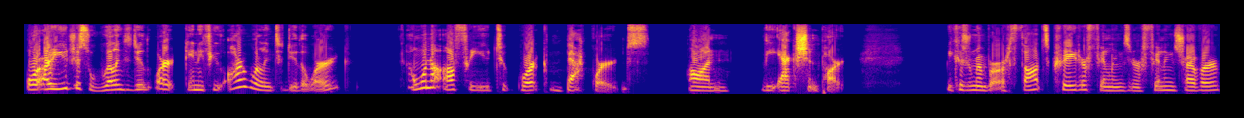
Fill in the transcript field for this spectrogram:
Or are you just willing to do the work? And if you are willing to do the work, I want to offer you to work backwards on the action part. Because remember, our thoughts create our feelings, and our feelings drive our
